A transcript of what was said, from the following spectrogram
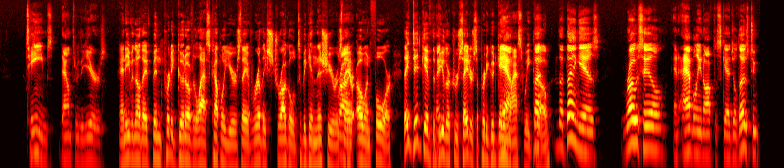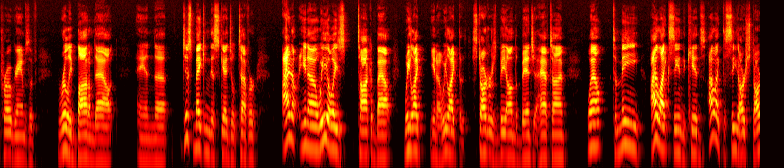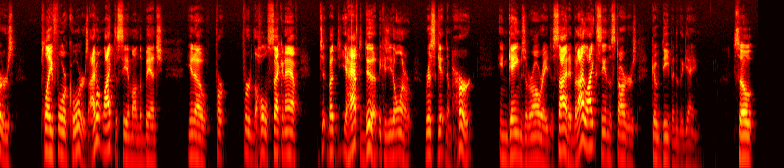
teams down through the years. And even though they've been pretty good over the last couple of years, they have really struggled to begin this year as they are 0 and 4. They did give the They- Buhler Crusaders a pretty good game last week, but though. The thing is, Rose Hill and Abilene off the schedule. Those two programs have really bottomed out, and uh, just making this schedule tougher. I don't, you know, we always talk about we like, you know, we like the starters be on the bench at halftime. Well, to me, I like seeing the kids. I like to see our starters play four quarters. I don't like to see them on the bench, you know, for for the whole second half. But you have to do it because you don't want to risk getting them hurt in games that are already decided. But I like seeing the starters go deep into the game. So,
